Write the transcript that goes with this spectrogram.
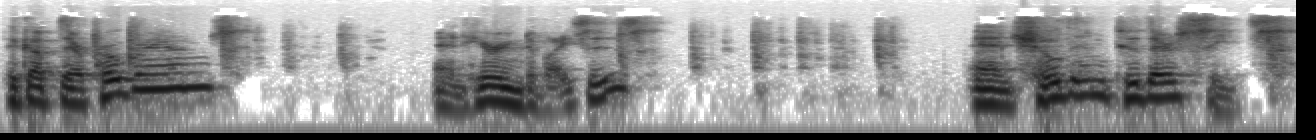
pick up their programs and hearing devices and show them to their seats.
